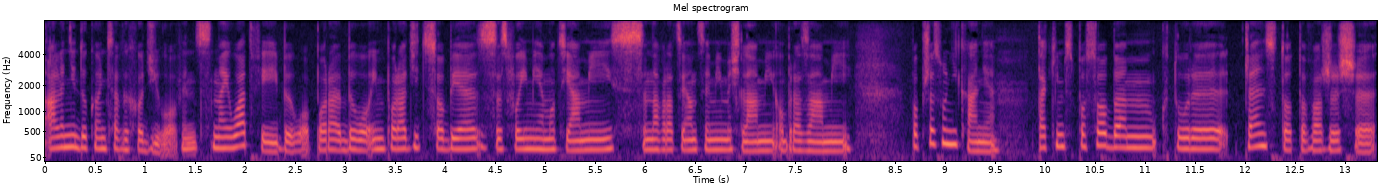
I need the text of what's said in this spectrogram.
ale nie do końca wychodziło, więc najłatwiej było, było im poradzić sobie ze swoimi emocjami, z nawracającymi myślami, obrazami, poprzez unikanie. Takim sposobem, który często towarzyszy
